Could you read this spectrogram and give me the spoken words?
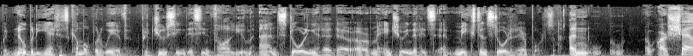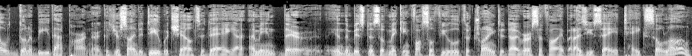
but nobody yet has come up with a way of producing this in volume and storing it at, or, or ensuring that it's uh, mixed and stored at airports. And are Shell going to be that partner? Because you're signed a deal with Shell today. I, I, mean, they're in the business of making fossil fuels. They're trying to diversify, but as you say, it takes so long.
